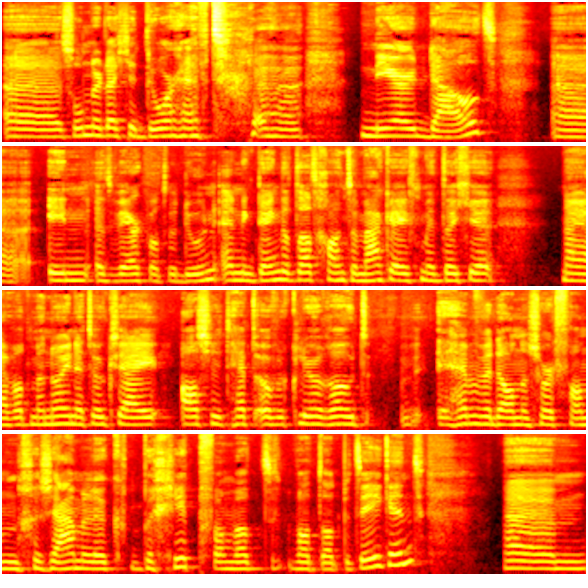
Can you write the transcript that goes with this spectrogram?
uh, zonder dat je het doorhebt uh, neerdaalt in het werk wat we doen. En ik denk dat dat gewoon te maken heeft met dat je nou ja, wat Manoy net ook zei, als je het hebt over kleur rood, hebben we dan een soort van gezamenlijk begrip van wat, wat dat betekent. Ehm,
